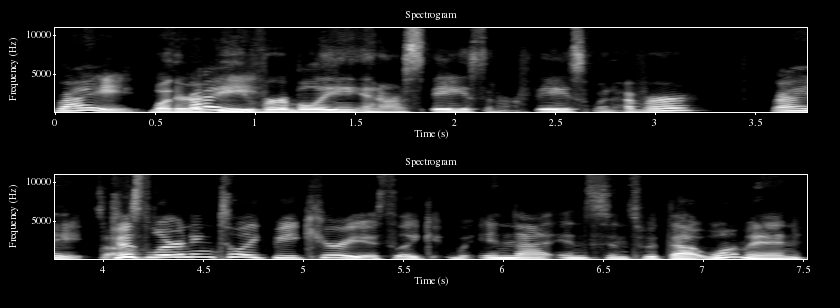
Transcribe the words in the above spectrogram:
Right. Whether right. it be verbally in our space, in our face, whatever. Right. So. Just learning to like be curious. Like in that instance with that woman,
